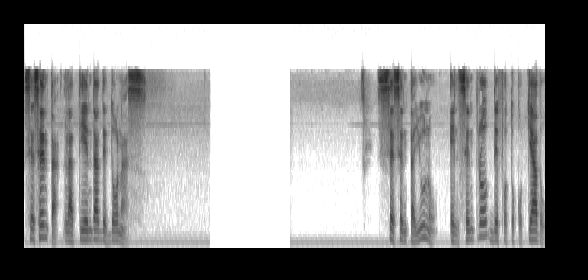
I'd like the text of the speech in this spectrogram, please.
60. La tienda de donas. 61. El centro de fotocopiado.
